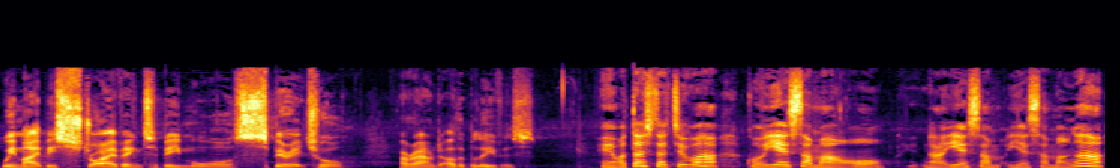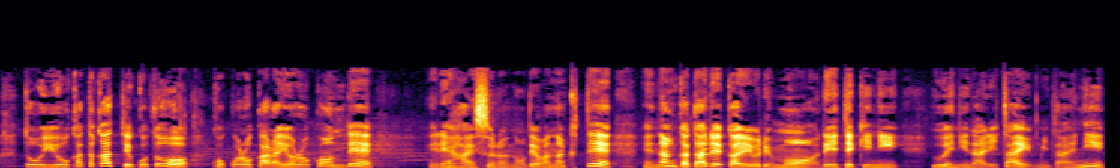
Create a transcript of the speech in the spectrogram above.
we might be striving to be more spiritual around other believers. 私たちはこうイエス様をがイエス様イエス様がどういうお方かということを心から喜んで礼拝するのではなくてなんか誰かよりも霊的に上になりたいみたいに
